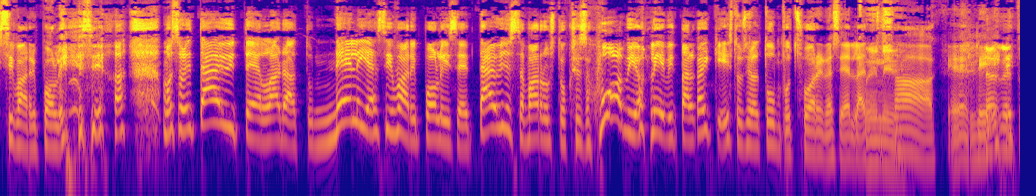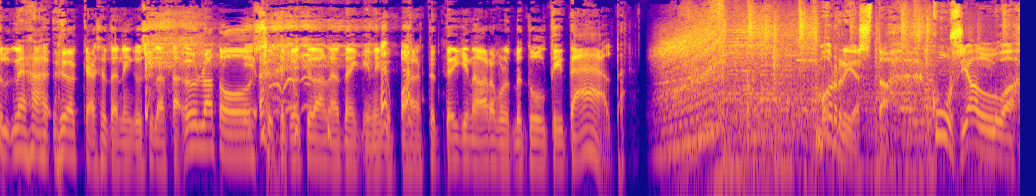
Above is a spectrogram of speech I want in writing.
sivaripoliisia. Mutta se oli täyteen ladattu. Neljä sivaripoliisia täydessä varustuksessa. Huomioliivit päällä. Kaikki istuu siellä tumput suorina siellä. Niin, niin. saakeli. Ne, ne, tuli- nehän hyökkää sieltä niin kuin sillä, että yllätos, sitten kun tilanne jotenkin niin painettu, että ikinä arvonnut, että me tultiin täältä. Morjesta. Kuusi jallua,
